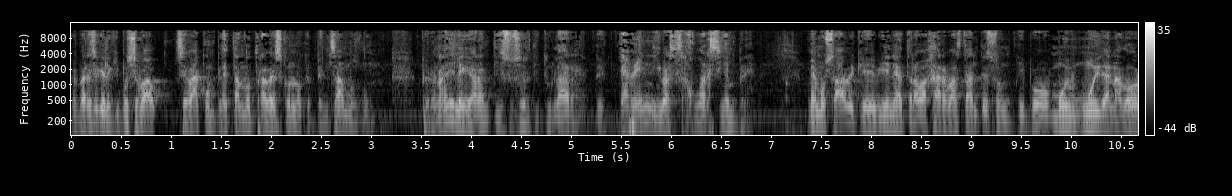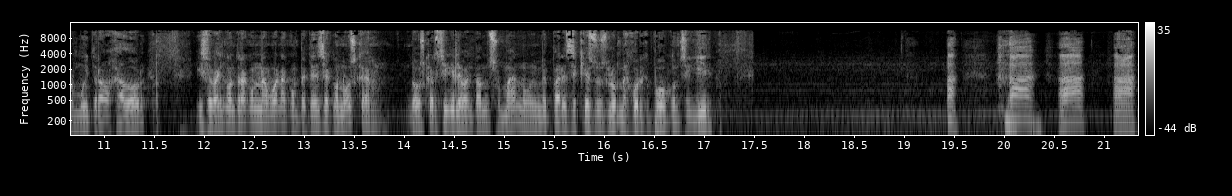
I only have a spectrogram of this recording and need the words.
me parece que el equipo se va, se va completando otra vez con lo que pensamos, ¿no? Pero nadie le garantiza ser titular. Ya ven y vas a jugar siempre. Memo sabe que viene a trabajar bastante, es un tipo muy, muy ganador, muy trabajador, y se va a encontrar con una buena competencia con Oscar. Oscar sigue levantando su mano y me parece que eso es lo mejor que puedo conseguir. Ja, ja, ja, ja.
